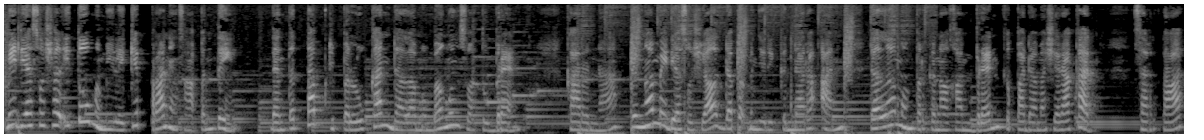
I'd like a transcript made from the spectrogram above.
Media sosial itu memiliki peran yang sangat penting dan tetap diperlukan dalam membangun suatu brand. Karena dengan media sosial dapat menjadi kendaraan dalam memperkenalkan brand kepada masyarakat, serta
